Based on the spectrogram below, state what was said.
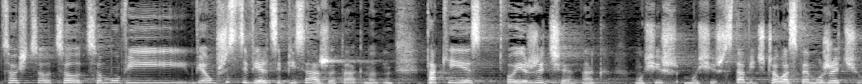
coś, co, co, co mówią wszyscy wielcy pisarze, tak? No, takie jest twoje życie, tak? Musisz, musisz stawić czoła swemu życiu.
